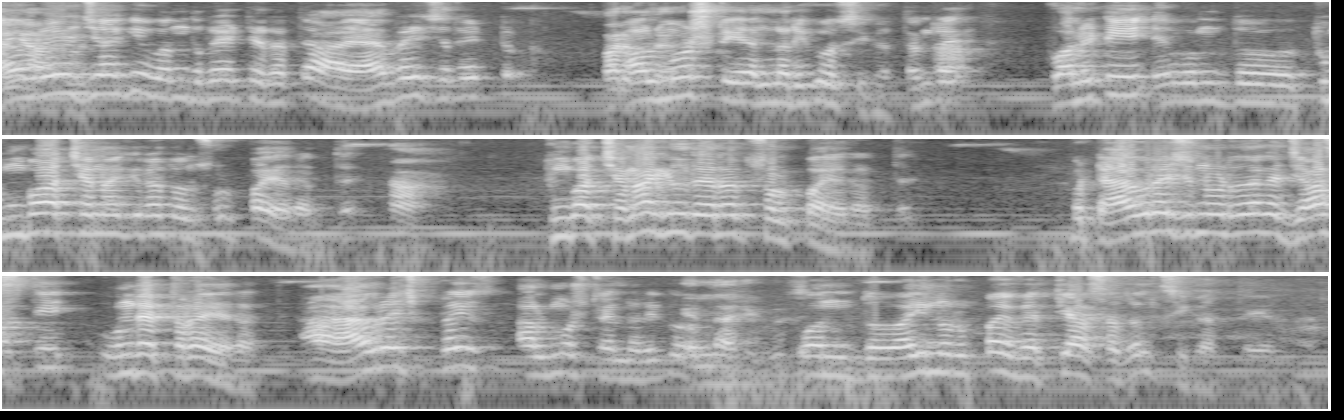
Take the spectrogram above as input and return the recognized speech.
ಆವರೇಜ್ ಆಗಿ ಒಂದು ರೇಟ್ ಇರುತ್ತೆ ಆ ಆವರೇಜ್ ರೇಟ್. ಆಲ್ಮೋಸ್ಟ್ ಎಲ್ಲರಿಗೂ ಸಿಗುತ್ತೆ. ಅಂದ್ರೆ ಕ್ವಾಲಿಟಿ ಒಂದು ತುಂಬಾ ಚೆನ್ನಾಗಿರೋದು ಒಂದು ಸ್ವಲ್ಪ ಇರುತ್ತೆ. ಹಾ. ತುಂಬಾ ಚೆನ್ನಾಗಿಲ್ದೇ ಇರೋದು ಸ್ವಲ್ಪ ಇರುತ್ತೆ. ಬಟ್ ಆವರೇಜ್ ನೋಡಿದಾಗ ಜಾಸ್ತಿ ಒಂದೇ ತರ ಇರುತ್ತೆ. ಆ ಆವರೇಜ್ ಪ್ರೈಸ್ ಆಲ್ಮೋಸ್ಟ್ ಎಲ್ಲರಿಗೂ ಎಲ್ಲರಿಗೂ ಒಂದು ಐನೂರು ರೂಪಾಯಿ ವ್ಯತ್ಯಾಸದಲ್ಲಿ ಸಿಗತ್ತೆ ಎಲ್ಲರಿಗೂ.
